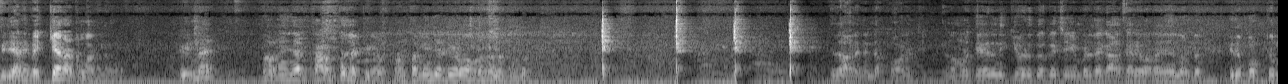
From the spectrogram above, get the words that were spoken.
ബിരിയാണി വെക്കാനായിട്ടുള്ള കലങ്ങൾ പിന്നെ പറഞ്ഞു കഴിഞ്ഞാൽ കറുത്ത ചട്ടികൾ. കറുത്ത മീൻ ചട്ടികൾ നമ്മൾ കണ്ടിട്ടുണ്ട്. ഇതാണ് ഇതിന്റെ ക്വാളിറ്റി നമ്മൾ കയറി നിൽക്കുകയോ എടുക്കുകയൊക്കെ ചെയ്യുമ്പോഴത്തേക്ക് ആൾക്കാർ പറയുന്നുണ്ട് ഇത് പൊട്ടും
